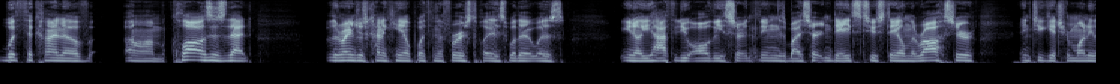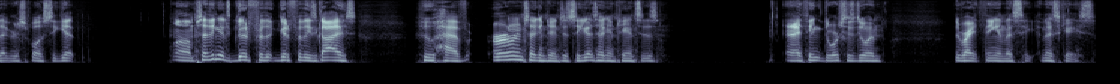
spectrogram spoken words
with the kind of um, clauses that the Rangers kind of came up with in the first place, whether it was you know, you have to do all these certain things by certain dates to stay on the roster and to get your money that you're supposed to get. Um, so I think it's good for the good for these guys who have earned second chances to get second chances. And I think Dorsey's doing the right thing in this in this case.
